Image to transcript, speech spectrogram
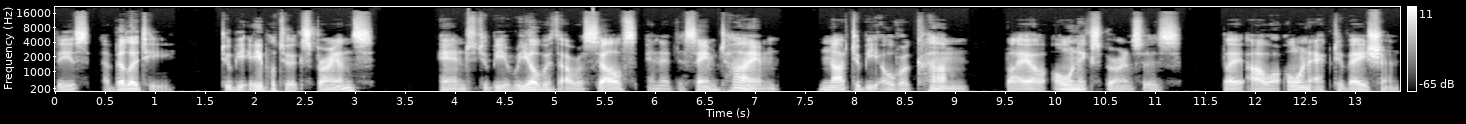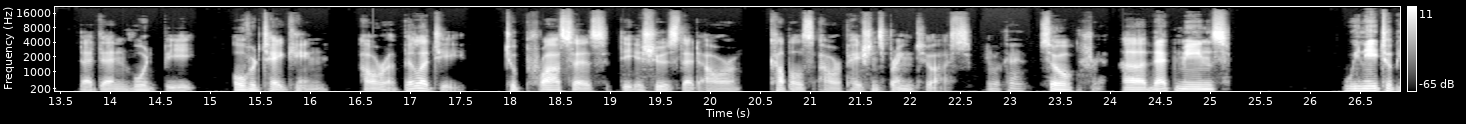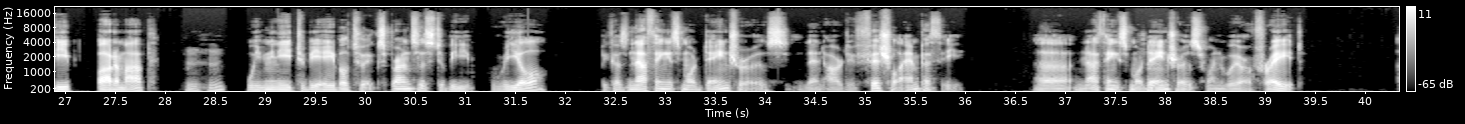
this ability to be able to experience and to be real with ourselves, and at the same time, not to be overcome by our own experiences, by our own activation that then would be overtaking our ability to process the issues that our couples, our patients bring to us. Okay. So uh, that means we need to be bottom up. Mm-hmm. We need to be able to experience this to be real because nothing is more dangerous than artificial empathy. Uh, nothing is more mm-hmm. dangerous when we're afraid.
